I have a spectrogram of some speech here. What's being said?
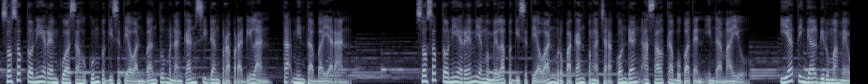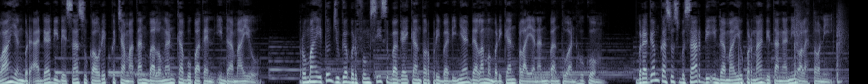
Sosok Tony Rem kuasa hukum Pegi Setiawan bantu menangkan sidang pra-peradilan, tak minta bayaran. Sosok Tony Rem yang membela Pegi Setiawan merupakan pengacara kondang asal Kabupaten Indramayu. Ia tinggal di rumah mewah yang berada di Desa Sukaurip Kecamatan Balongan Kabupaten Indramayu. Rumah itu juga berfungsi sebagai kantor pribadinya dalam memberikan pelayanan bantuan hukum. Beragam kasus besar di Indramayu pernah ditangani oleh Tony.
